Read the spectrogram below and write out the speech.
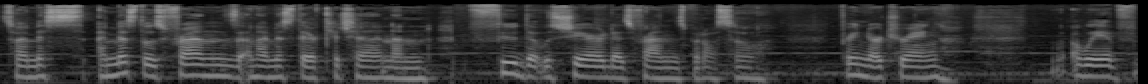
So I miss I miss those friends, and I miss their kitchen and food that was shared as friends, but also very nurturing, a way of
